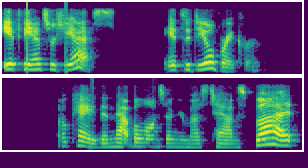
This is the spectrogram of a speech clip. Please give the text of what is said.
if the answer is yes, it's a deal breaker. Okay, then that belongs on your must haves. But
